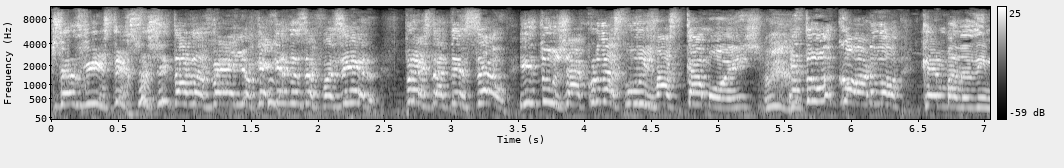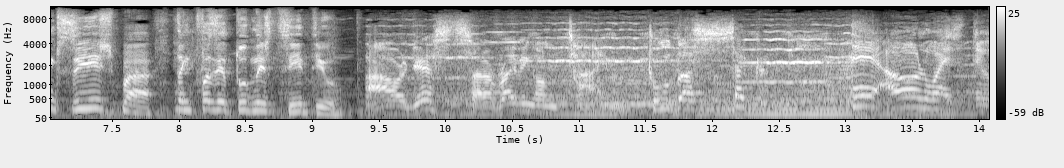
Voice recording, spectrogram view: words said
Já devias ter ressuscitado a velha, o que é que andas a fazer? Presta atenção! E tu já acordaste com o Luís Vaz de Camões? Então acorda! Cambada de imbecis, pá! Tenho que fazer tudo neste sítio. Our guests are arriving on time to the second. They always do.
